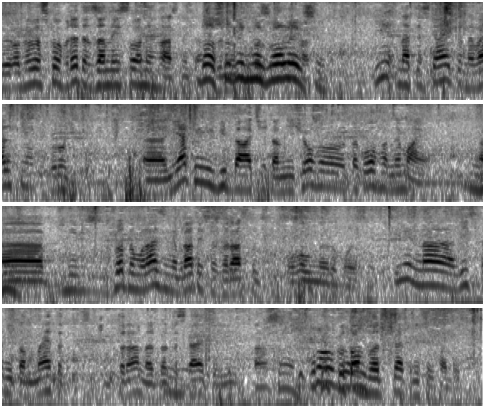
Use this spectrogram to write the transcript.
Ви обов'язково берете за низ вогнегасника. Да, щоб він не звалився. І натискаєте на верхню ручку. Е, ніякої віддачі, там нічого такого немає. Е, ні в жодному разі не братися зараз тут головною рукою. І на відстані там метр, півтора натискаєте і там, під кутом 25-30 градусів.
